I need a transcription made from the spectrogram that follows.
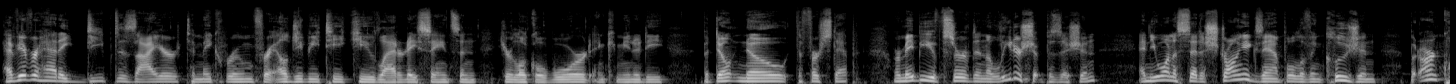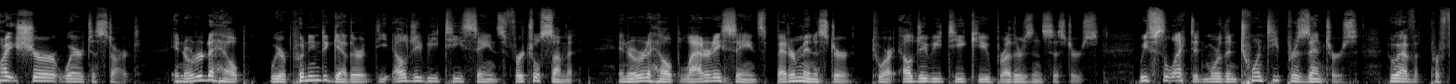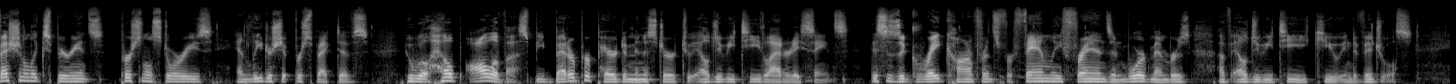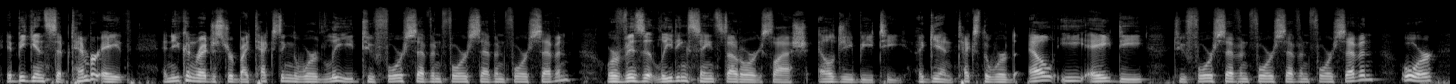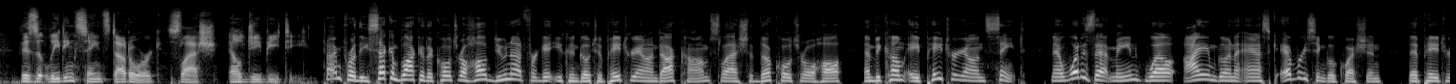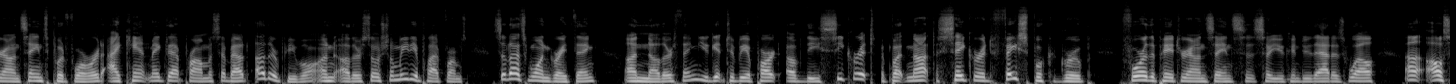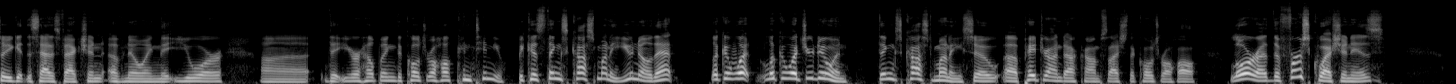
Have you ever had a deep desire to make room for LGBTQ Latter day Saints in your local ward and community, but don't know the first step? Or maybe you've served in a leadership position and you want to set a strong example of inclusion, but aren't quite sure where to start. In order to help, we are putting together the LGBT Saints Virtual Summit in order to help Latter day Saints better minister to our LGBTQ brothers and sisters. We've selected more than 20 presenters who have professional experience, personal stories, and leadership perspectives who will help all of us be better prepared to minister to LGBT Latter day Saints. This is a great conference for family, friends, and ward members of LGBTQ individuals. It begins September 8th, and you can register by texting the word LEAD to 474747 or visit leadingsaints.org slash LGBT. Again, text the word L-E-A-D to 474747 or visit leadingsaints.org slash LGBT. Time for the second block of the Cultural Hall. Do not forget you can go to patreon.com slash the Cultural Hall and become a Patreon Saint. Now, what does that mean? Well, I am going to ask every single question that Patreon Saints put forward. I can't make that promise about other people on other social media platforms. So that's one great thing. Another thing, you get to be a part of the secret but not sacred Facebook group for the Patreon Saints, so you can do that as well. Uh, also, you get the satisfaction of knowing that you're uh, that you're helping the Cultural Hall continue because things cost money. You know that. Look at what look at what you're doing. Things cost money. So uh, Patreon.com/slash The Cultural Hall. Laura, the first question is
